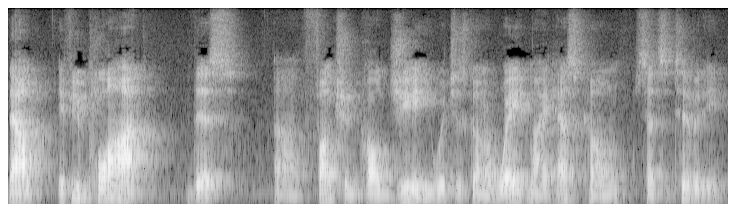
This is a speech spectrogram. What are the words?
Now, if you plot this uh, function called G, which is going to weight my S cone sensitivity,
